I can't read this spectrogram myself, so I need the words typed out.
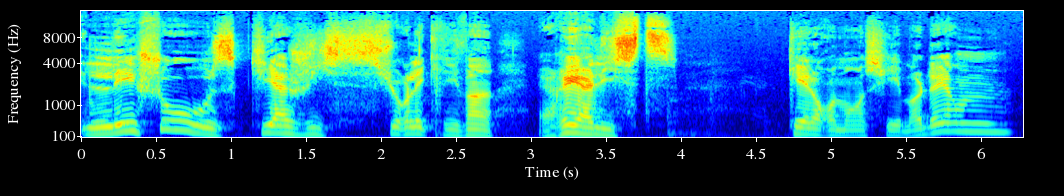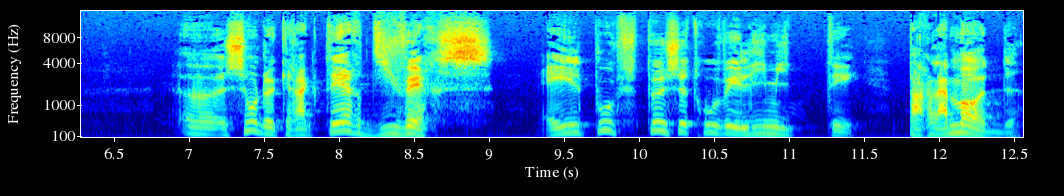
les choses qui agissent sur l'écrivain réaliste, qu'est le romancier moderne, euh, sont de caractère divers et il peut, se trouver limité par la mode,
